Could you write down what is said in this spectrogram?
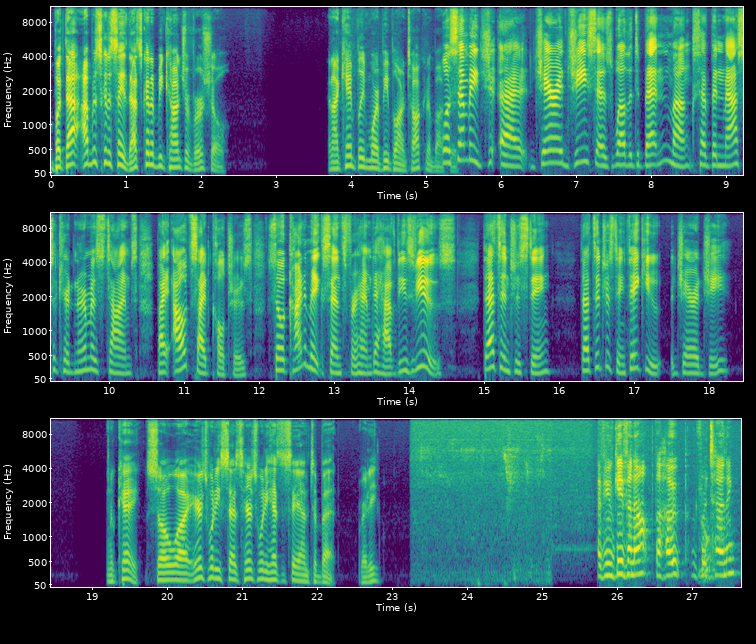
but that I'm just gonna say that's gonna be controversial. And I can't believe more people aren't talking about Well, this. somebody, uh, Jared G says, well, the Tibetan monks have been massacred numerous times by outside cultures, so it kind of makes sense for him to have these views. That's interesting. That's interesting. Thank you, Jared G. Okay, so uh, here's what he says. Here's what he has to say on Tibet. Ready? Have you given up the hope of returning?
